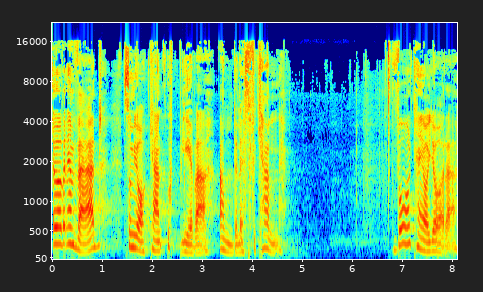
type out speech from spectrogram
över en värld som jag kan uppleva alldeles för kall. Vad kan jag göra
